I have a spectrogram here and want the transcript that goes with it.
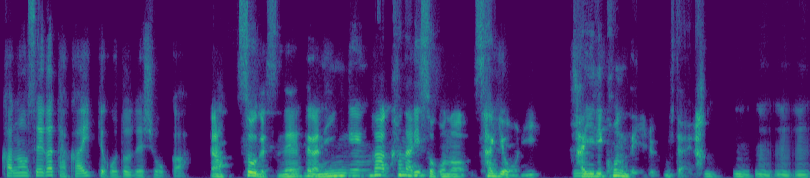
可能性が高いってことでしょうか？あ、そうですね。だから人間がかなりそこの作業に入り込んでいるみたいな。うんうんうんうん。っ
